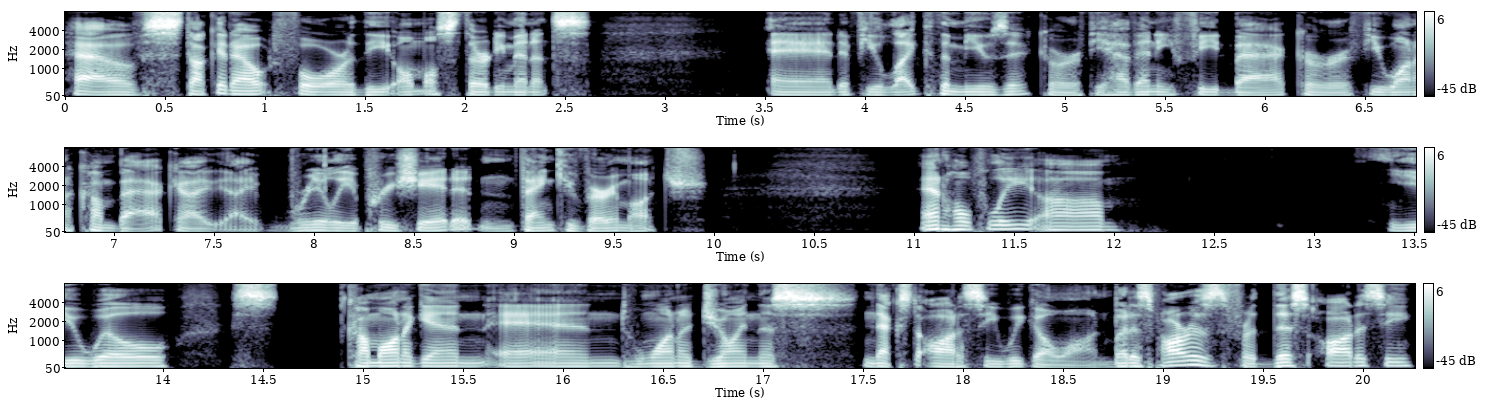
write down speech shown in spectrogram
have stuck it out for the almost 30 minutes. And if you like the music or if you have any feedback or if you want to come back, I, I really appreciate it and thank you very much. And hopefully, um, you will come on again and want to join this next Odyssey we go on. But as far as for this Odyssey,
